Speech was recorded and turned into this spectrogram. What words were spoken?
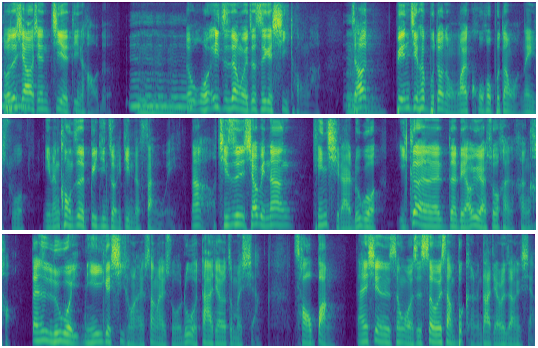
都是需要先界定好的。嗯，我一直认为这是一个系统啦，只要边界会不断的往外扩或不断往内缩，你能控制的毕竟只有一定的范围。那其实小饼那样。听起来，如果一个人的疗愈来说很很好，但是如果你一个系统来上来说，如果大家都这么想，超棒。但是现实生活是社会上不可能大家都这样想。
